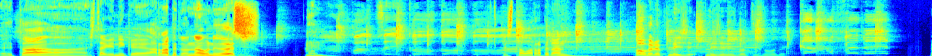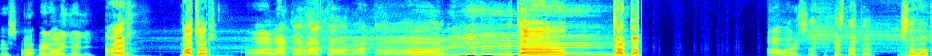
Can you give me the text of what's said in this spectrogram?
Eta, ez dakit nik eh, arrapetan dauen edo ez? ez da barrapetan. Please, please, ez batzu zumate. Ez, ah, venga, oin, oin, oin. A ber, bator. Ah, bator, bator, bator! Eta, kanta. Ah, ba, ez, ez dator. Ez dator.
